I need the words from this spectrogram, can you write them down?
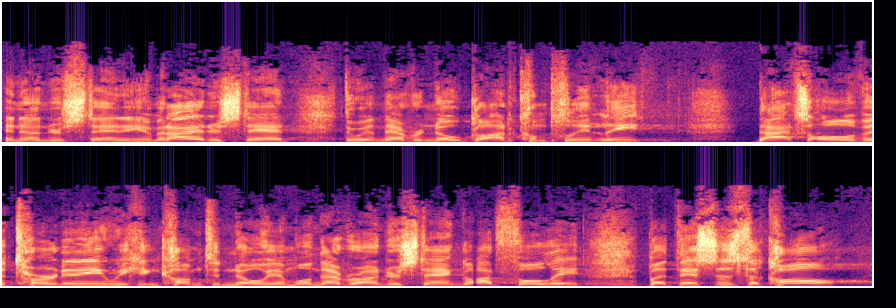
and understanding Him. And I understand that we'll never know God completely. That's all of eternity. We can come to know Him. We'll never understand God fully, but this is the call.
